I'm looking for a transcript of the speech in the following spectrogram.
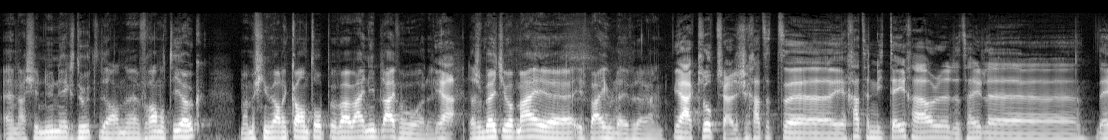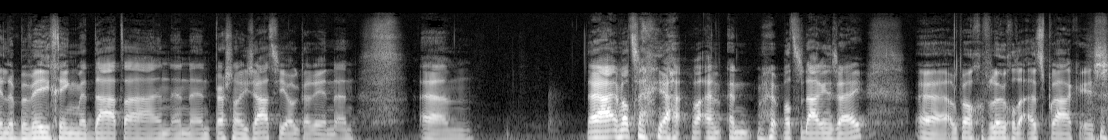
En als je nu niks doet, dan verandert die ook. Maar misschien wel een kant op waar wij niet blij van worden. ja, Dat is een beetje wat mij is bijgebleven daaraan. Ja, klopt. Ja. Dus je gaat, het, je gaat er niet tegenhouden. Dat hele, de hele beweging met data en, en, en personalisatie ook daarin. En, ehm, nou ja, en, wat ze, ja, en, en wat ze daarin zei, ook wel een gevleugelde uitspraak, is...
